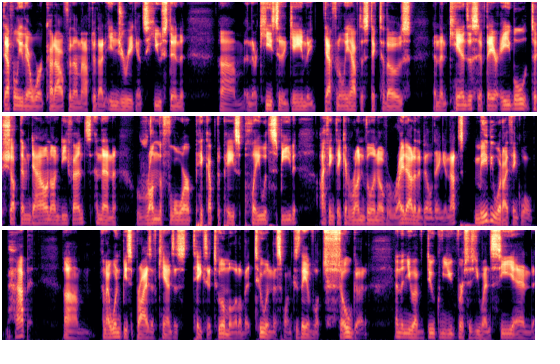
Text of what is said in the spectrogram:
definitely their work cut out for them after that injury against Houston. Um, and their keys to the game, they definitely have to stick to those. And then Kansas, if they are able to shut them down on defense and then run the floor, pick up the pace, play with speed, I think they could run Villanova right out of the building. And that's maybe what I think will happen. Um, and I wouldn't be surprised if Kansas takes it to them a little bit too in this one because they have looked so good. And then you have Duke versus UNC, and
